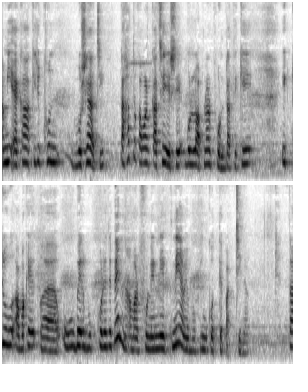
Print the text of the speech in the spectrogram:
আমি একা কিছুক্ষণ বসে আছি তাহাতক আমার কাছে এসে বলল, আপনার ফোনটা থেকে একটু আমাকে উবের বুক করে দেবেন। আমার ফোনের নেট নেই, আমি বুকিং করতে পারছি না। তা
